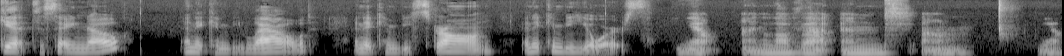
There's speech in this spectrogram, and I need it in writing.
get to say no, and it can be loud, and it can be strong, and it can be yours. Yeah, I love that. And um, yeah,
